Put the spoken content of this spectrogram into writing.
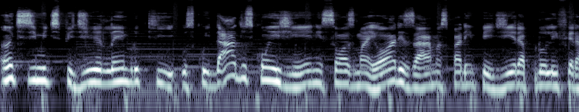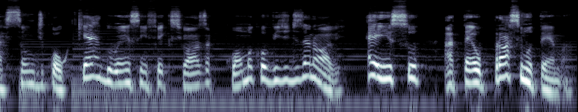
Antes de me despedir, lembro que os cuidados com a higiene são as maiores armas para impedir a proliferação de qualquer doença infecciosa como a Covid-19. É isso, até o próximo tema.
